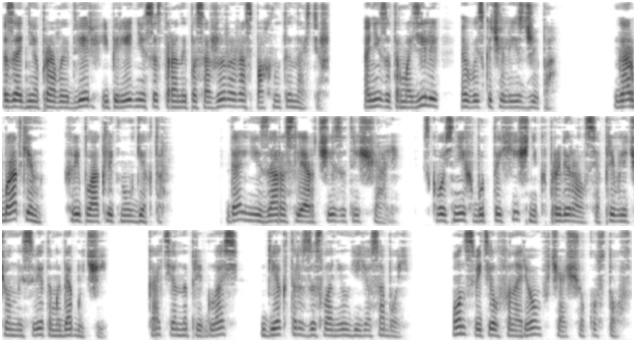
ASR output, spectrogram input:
Задняя правая дверь и передняя со стороны пассажира распахнуты настежь. Они затормозили, выскочили из джипа. «Горбаткин!» — хрипло окликнул Гектор. Дальние заросли арчи затрещали. Сквозь них будто хищник пробирался, привлеченный светом и добычей. Катя напряглась, Гектор заслонил ее собой. Он светил фонарем в чащу кустов.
